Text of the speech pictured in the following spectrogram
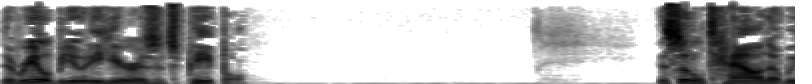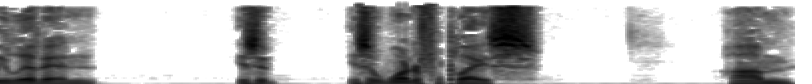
the real beauty here is its people. This little town that we live in is a is a wonderful place. Um,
